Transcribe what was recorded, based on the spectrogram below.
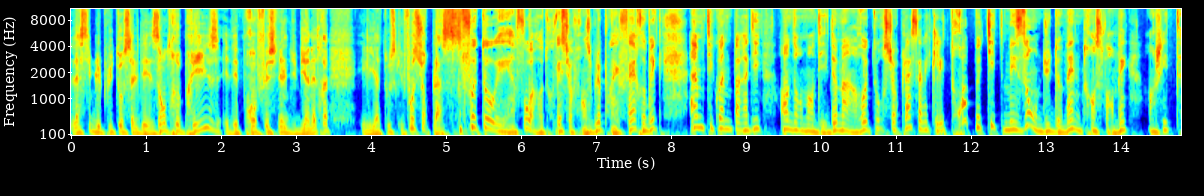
la cible est plutôt celle des entreprises et des professionnels du bien-être. Il y a tout ce qu'il faut sur place. Photos et infos à retrouver sur francebleu.fr, rubrique Un petit coin de paradis en Normandie. Demain, un retour sur place avec les trois petites maisons du domaine transformées en gîte.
